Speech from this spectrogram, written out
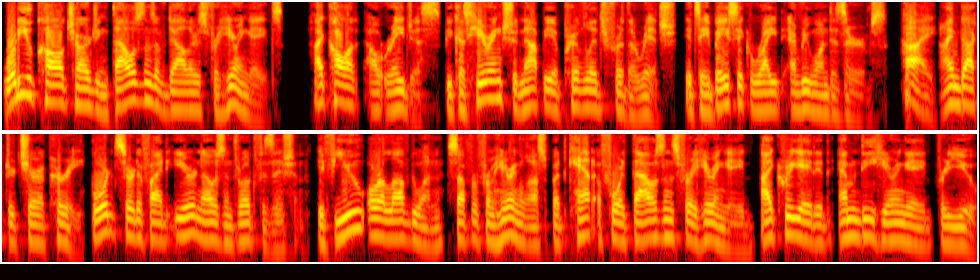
What do you call charging thousands of dollars for hearing aids? I call it outrageous because hearing should not be a privilege for the rich. It's a basic right everyone deserves. Hi, I'm Dr. Cherukuri, board certified ear, nose, and throat physician. If you or a loved one suffer from hearing loss but can't afford thousands for a hearing aid, I created MD Hearing Aid for you.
